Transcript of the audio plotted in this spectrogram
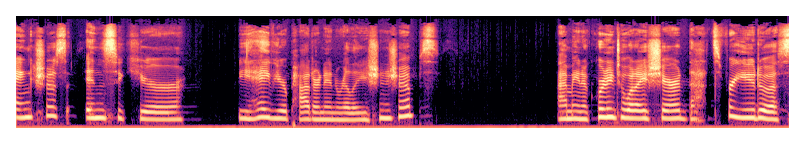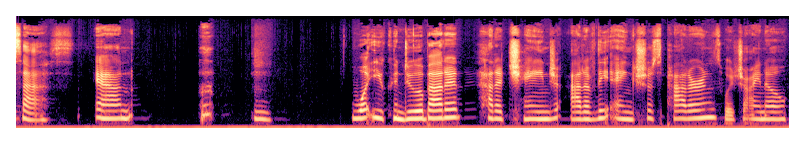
anxious, insecure behavior pattern in relationships? I mean, according to what I shared, that's for you to assess and what you can do about it, how to change out of the anxious patterns, which I know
